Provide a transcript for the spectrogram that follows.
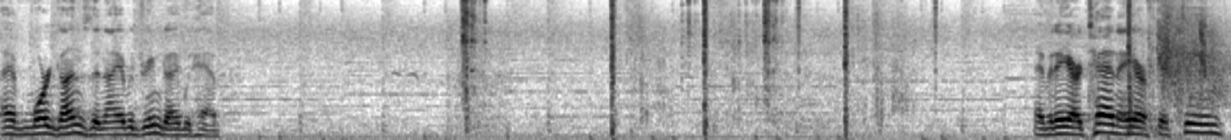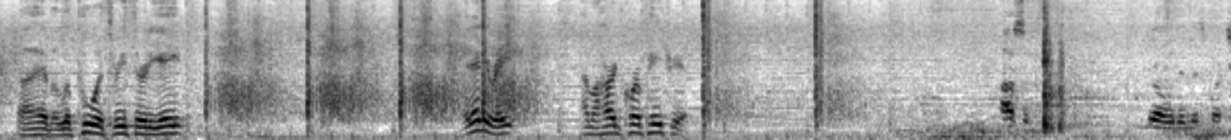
I have more guns than I ever dreamed I would have. I have an AR-10, AR-15. I have a Lapua 338. At any rate, I'm a hardcore patriot. Awesome. Throw within this much.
